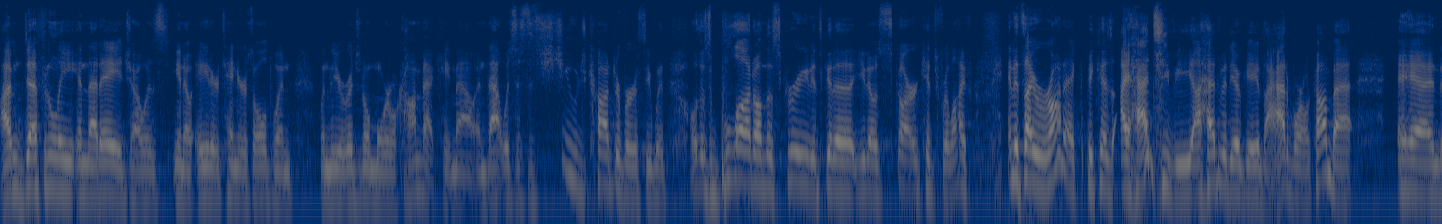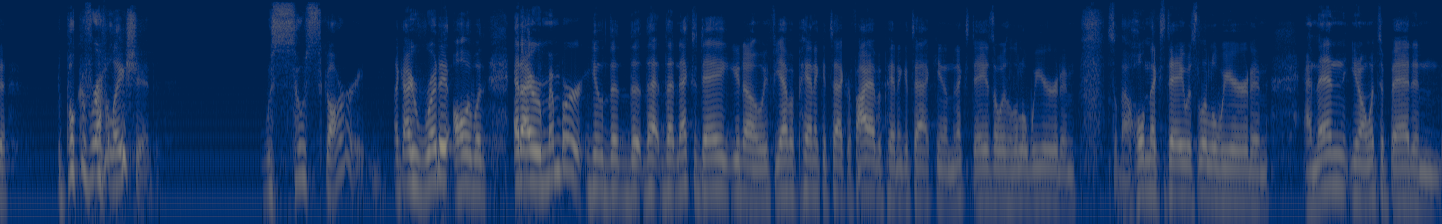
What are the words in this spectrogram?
I'm definitely in that age. I was, you know, eight or ten years old when when the original Mortal Kombat came out, and that was just this huge controversy with, oh, there's blood on the screen. It's gonna, you know, scar kids for life. And it's ironic because I had TV, I had video games, I had Mortal Kombat, and the Book of Revelation was so scarring. Like I read it all at once, and I remember, you know, the, the, that, that next day, you know, if you have a panic attack, or if I have a panic attack, you know, the next day is always a little weird, and so the whole next day was a little weird, and and then, you know, I went to bed, and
